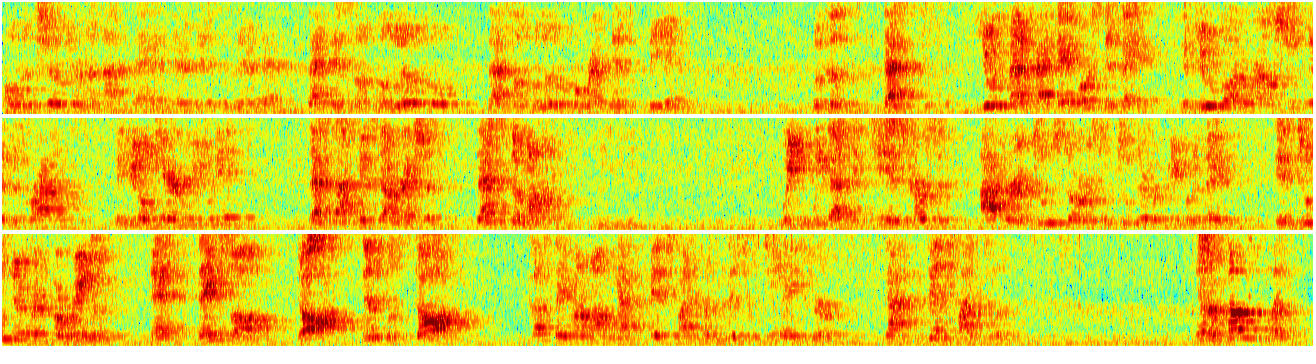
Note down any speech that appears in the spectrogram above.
Oh, the children are not bad; they're this and they're that. That is some political. That's some political correctness BS. Because that's you. Matter of fact, they worse than bad. If you going around shooting in the crowds and you don't care who you hit, that's not misdirection. That's demonic. Mm-hmm. We we got the kids cursing. I've heard two stories from two different people today in two different arenas that they saw daughters. This was daughters. Their mama out and got fist fights with them. This was teenage girls. Got fist fights with them. In a public place.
